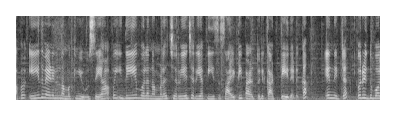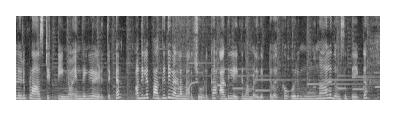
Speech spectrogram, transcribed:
അപ്പം ഏത് വേണേലും നമുക്ക് യൂസ് ചെയ്യാം. അപ്പോൾ ഇതേപോലെ നമ്മൾ ചെറിയ ചെറിയ പീസസ് ആയിട്ട് ഈ പഴത്തൊലി കട്ട് ചെയ്തെടുക്കുക എന്നിട്ട് ഒരു ഇതുപോലെ ഒരു പ്ലാസ്റ്റിക് ടിന്നോ എന്തെങ്കിലും എടുത്തിട്ട് അതിൽ പകുതി വെള്ളം നിറച്ചു കൊടുക്കുക. അതിലേക്ക് നമ്മൾ ഇതിട്ട് വെക്കുക. ഒരു മൂന്ന് നാല് ദിവസത്തേക്ക്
